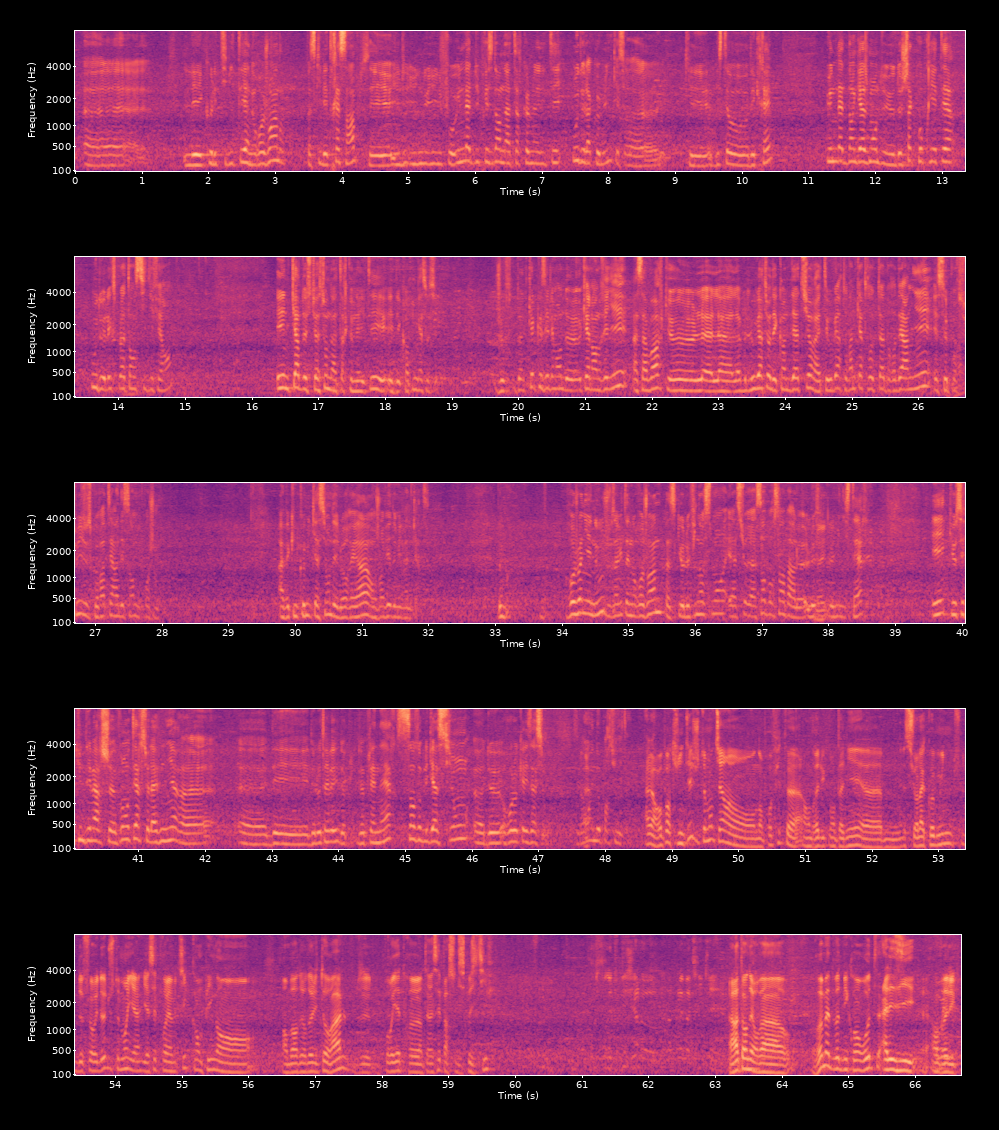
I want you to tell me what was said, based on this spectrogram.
les collectivités à nous rejoindre, parce qu'il est très simple. Il, faut une lettre du président de l'intercommunalité ou de la commune qui est listée au décret, une lettre d'engagement de chaque propriétaire ou de l'exploitant si différent, et une carte de situation de l'intercommunalité et des campings associés. Je vous donne quelques éléments de calendrier, à savoir que l'ouverture des candidatures a été ouverte au 24 octobre dernier et se poursuit jusqu'au 21 décembre prochain, avec une communication des lauréats en janvier 2024. Donc, rejoignez-nous, je vous invite à nous rejoindre parce que le financement est assuré à 100% par le, le, oui. le ministère et que c'est une démarche volontaire sur l'avenir euh, de l'hôtellerie de, plein air sans obligation de relocalisation. C'est vraiment une opportunité. Alors, opportunité, justement, tiens, on en profite, André Luc Montagnier, sur la commune de Floride, justement, il y, a, cette problématique camping en, en bordure de littoral. Vous pourriez être intéressé par ce dispositif Alors attendez, on va remettre votre micro en route. Allez-y, André Luc.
